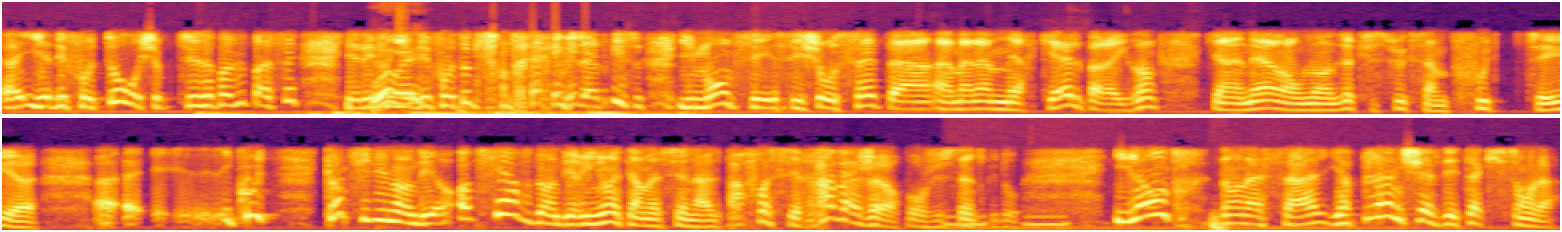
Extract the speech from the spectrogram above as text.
Euh, il y a des photos, je, tu les as pas vu passer? Il y a des, il y a des photos qui sont très révélatrices. Il montre ses, ses chaussettes à, à Mme Merkel, par exemple, qui a un air en voulant dire que c'est que ça me fout euh, euh, écoute, quand il est dans des, observe dans des réunions internationales, parfois c'est ravageur pour Justin mm. Trudeau. Il entre dans la salle, il y a plein de chefs d'État qui sont là,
